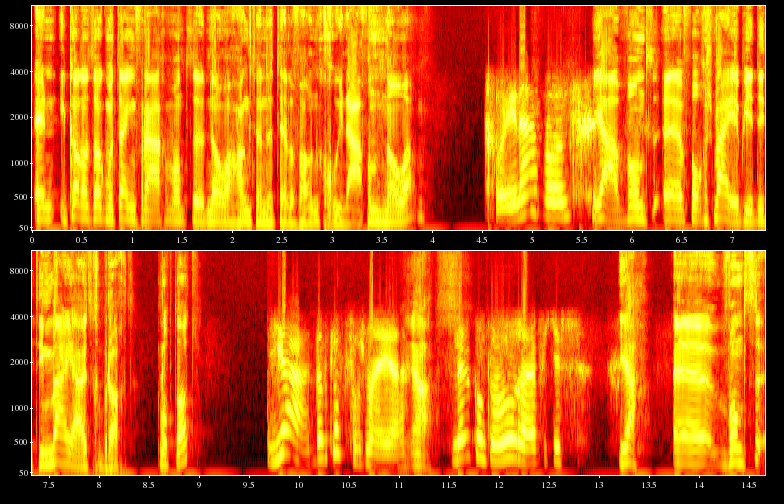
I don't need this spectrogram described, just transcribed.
en ik kan het ook meteen vragen, want Noah hangt aan de telefoon. Goedenavond, Noah. Goedenavond. Ja, want volgens mij heb je dit in mei uitgebracht. Klopt dat? Ja, dat klopt volgens mij, ja. Ja. Leuk om te horen eventjes. Ja, eh, want eh,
